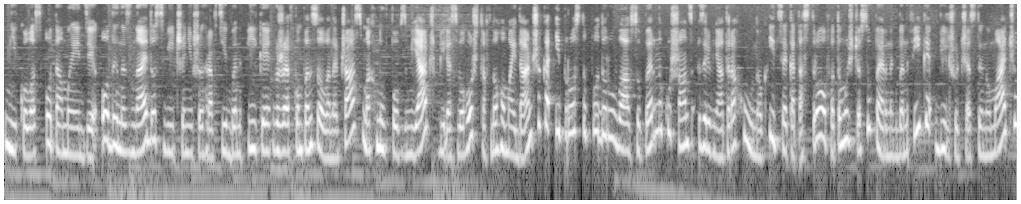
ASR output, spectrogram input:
Ніколас Отаменді, один із найдосвідченіших гравців Бенфіки. Вже в компенсований час махнув повз м'яч біля свого штрафного майданчика і просто подарував супернику шанс зрівняти рахунок. І це катастрофа, тому що суперник Бенфіки більшу частину матчу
